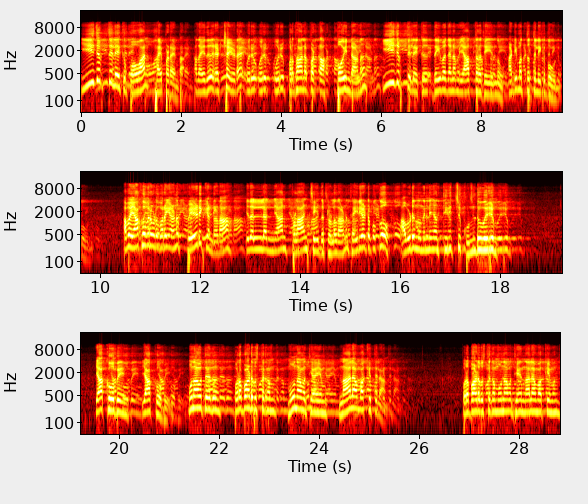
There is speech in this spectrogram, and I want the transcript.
ഈജിപ്തിലേക്ക് പോവാൻ ഭയപ്പെടേണ്ട. അതായത് രക്ഷയുടെ ഒരു ഒരു ഒരു പ്രധാനപ്പെട്ട പോയിന്റ് ആണ് ഈജിപ്തിലേക്ക് ദൈവജനം യാത്ര ചെയ്യുന്നു. അടിമത്തത്തിലേക്ക് പോകുന്നു. അപ്പൊ യാക്കോബിനോട് പറയാണ് പേടിക്കണ്ടടാ ഇതെല്ലാം ഞാൻ പ്ലാൻ ചെയ്തിട്ടുള്ളതാണ്. ധൈര്യമായിട്ട് പൊക്കോ. അവിടുന്ന് നിന്നെ ഞാൻ തിരിച്ചു കൊണ്ടുവരും. യാക്കോബെ യാക്കോബെ. മൂന്നാമത്തേത് പുറപ്പാട് പുസ്തകം മൂന്നാം അധ്യായം നാലാം വാക്യത്തിലാണ്. പുറപ്പാട് പുസ്തകം മൂന്നാം അധ്യായം നാലാം വാക്യം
